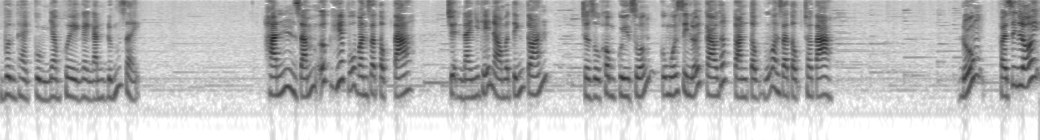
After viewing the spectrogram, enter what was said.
Vương Thạch cùng Nham Khuê ngay ngắn đứng dậy. Hắn dám ức hiếp Vũ Văn gia tộc ta. Chuyện này như thế nào mà tính toán? Cho dù không quỳ xuống, cũng muốn xin lỗi cao thấp toàn tộc Vũ Văn gia tộc cho ta. Đúng, phải xin lỗi.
